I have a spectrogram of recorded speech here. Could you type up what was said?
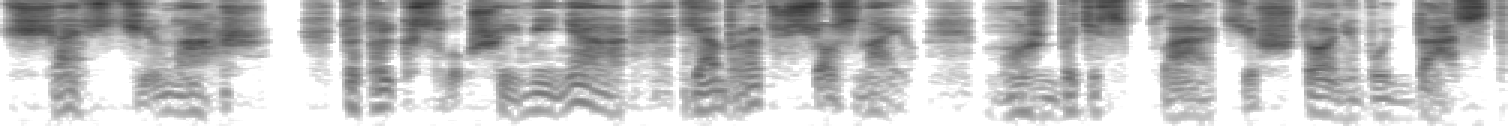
счастье наше! Ты только слушай меня, я, брат, все знаю. Может быть, из платья что-нибудь даст,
